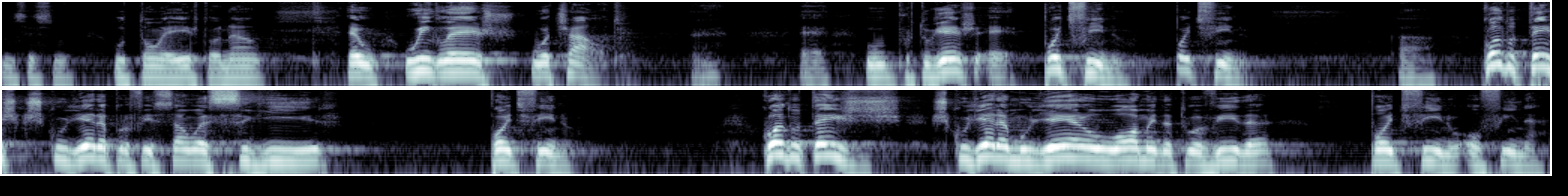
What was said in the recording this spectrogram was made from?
não sei se o, o, tom é este ou não. É o, o inglês, watch out. Né? É, o português é põe-te fino. Põe-te fino. Ah, quando tens que escolher a profissão a seguir, põe-te fino. Quando tens escolher a mulher ou o homem da tua vida, põe-te fino ou fina.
